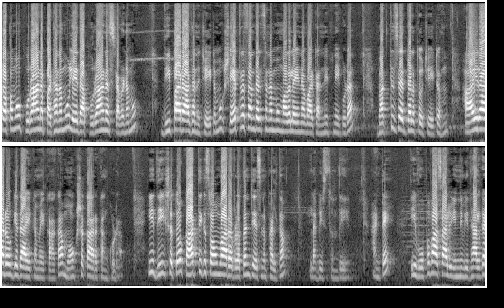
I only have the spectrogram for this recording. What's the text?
తపము పురాణ పఠనము లేదా పురాణ శ్రవణము దీపారాధన చేయటము క్షేత్ర సందర్శనము మొదలైన వాటన్నిటినీ కూడా భక్తి శ్రద్ధలతో చేయటం ఆయురారోగ్యదాయకమే కాక మోక్షకారకం కూడా. ఈ దీక్షతో కార్తీక సోమవార వ్రతం చేసిన ఫలితం లభిస్తుంది. అంటే ఈ ఉపవాసాలు ఇన్ని విధాలుగా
